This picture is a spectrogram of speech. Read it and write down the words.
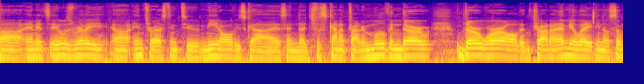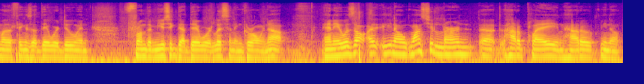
Uh, and it's, it was really uh, interesting to meet all these guys and uh, just kind of try to move in their, their world and trying to emulate, you know, some of the things that they were doing from the music that they were listening growing up. And it was, all, you know, once you learn uh, how to play and how to, you know,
